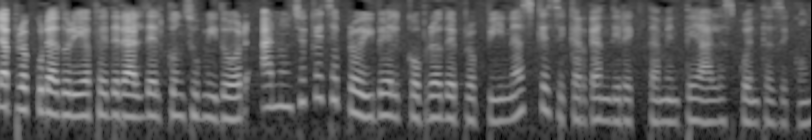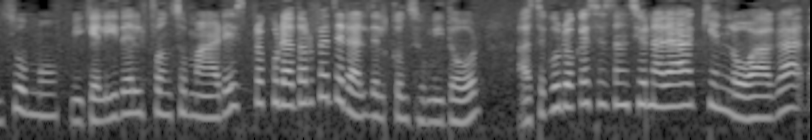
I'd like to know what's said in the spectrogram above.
La Procuraduría Federal del Consumidor anunció que se prohíbe el cobro de propinas que se cargan directamente a las cuentas de consumo. Miguel Idelfonso Mares, Procurador Federal del Consumidor, aseguró que se sancionará a quien lo haga,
